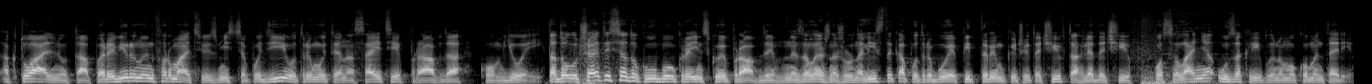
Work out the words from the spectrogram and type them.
Актуальну та перевірену інформацію з місця події отримуйте на сайті Правда.com.ua. Та долучайтеся до клубу української правди. Незалежна журналістика потребує підтримки читачів та глядачів. Посилання у закріпленому коментарі.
